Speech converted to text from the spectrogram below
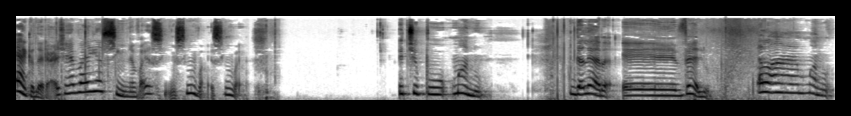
É, galera, já vai assim, né? Vai assim, assim vai, assim vai. É tipo, mano. Galera, é. Velho. Ela, mano,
